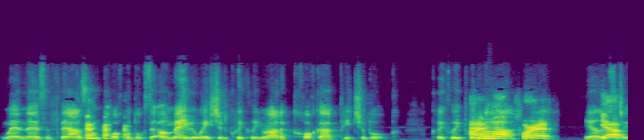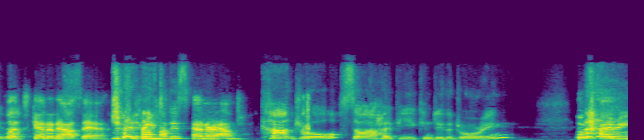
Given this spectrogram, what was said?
when there's a thousand quokka books. Or maybe we should quickly write a quokka picture book. Quickly put I'm it out. up for it. Yeah, let's that. let's get it out there. Straight Three after this- turnaround. Can't draw, so I hope you can do the drawing. Look, I mean,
